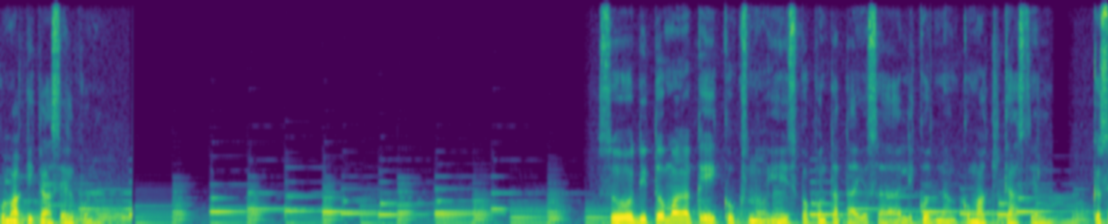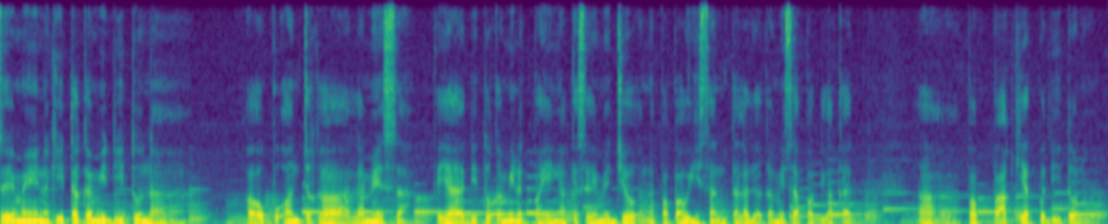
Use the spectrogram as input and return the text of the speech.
Kumaki Castle po no. So dito mga ka-cooks no is papunta tayo sa likod ng Kumaki Castle. Kasi may nakita kami dito na aupuan tsaka lamesa. Kaya dito kami nagpahinga kasi medyo napapawisan talaga kami sa paglakad. Ah, papaakyat po dito no.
